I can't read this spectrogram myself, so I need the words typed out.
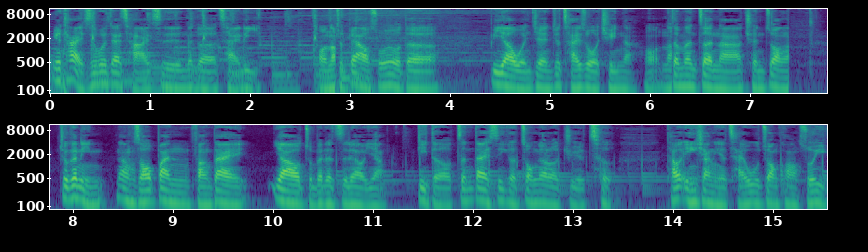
因为他也是会再查一次那个财力哦。那准备好所有的必要文件，就财所清啊，哦，那身份证啊、权状啊，就跟你那时候办房贷要准备的资料一样。记得哦，增贷是一个重要的决策，它会影响你的财务状况，所以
